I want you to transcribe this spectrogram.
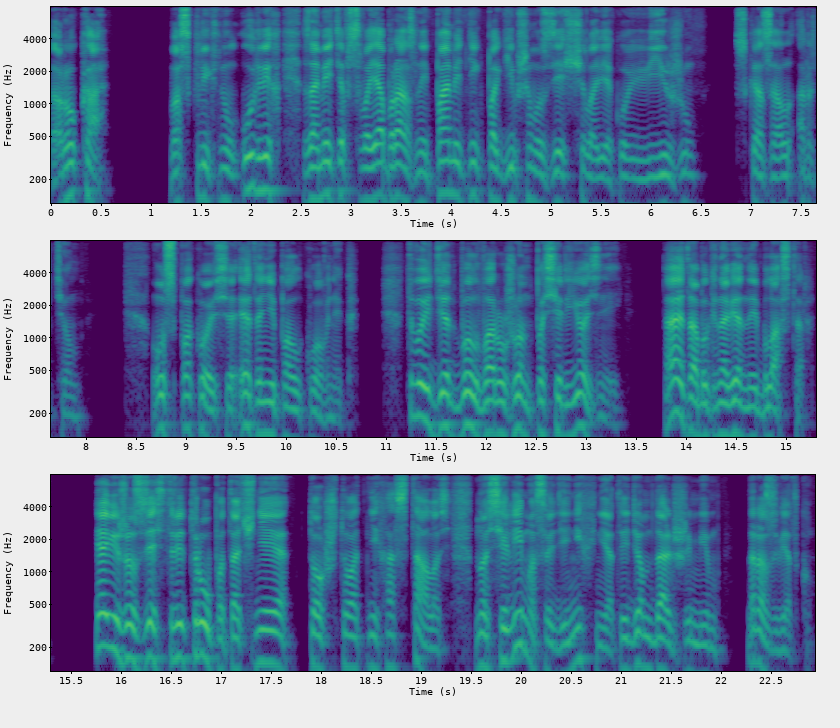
«Рука!» — воскликнул Ульрих, заметив своеобразный памятник погибшему здесь человеку. «Вижу», — сказал Артем. «Успокойся, это не полковник. Твой дед был вооружен посерьезней, а это обыкновенный бластер. Я вижу здесь три трупа, точнее, то, что от них осталось, но Селима среди них нет. Идем дальше мим на разведку».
